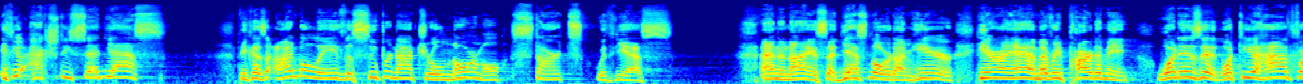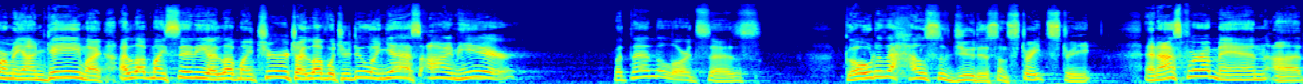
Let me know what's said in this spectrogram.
if you actually said yes? Because I believe the supernatural normal starts with yes. Ananias said, Yes, Lord, I'm here. Here I am, every part of me. What is it? What do you have for me? I'm game. I, I love my city. I love my church. I love what you're doing. Yes, I'm here. But then the Lord says, Go to the house of Judas on Straight Street and ask for a man uh,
